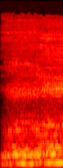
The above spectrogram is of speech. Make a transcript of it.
Oh.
